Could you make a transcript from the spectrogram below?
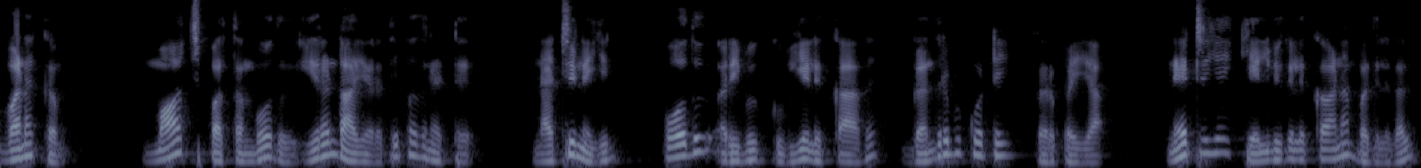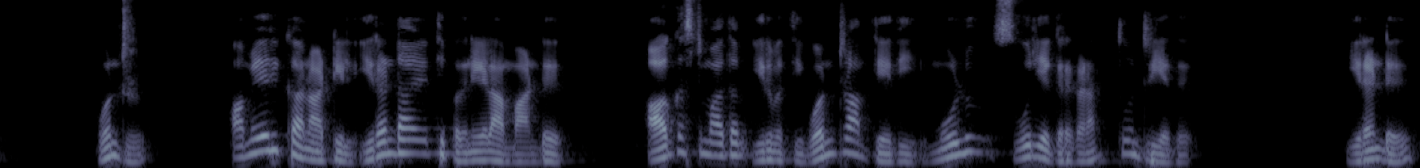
வணக்கம். மார்ச் பத்தொன்பது இரண்டாயிரத்தி பதினெட்டு. நற்றினையின் பொது அறிவு குவியலுக்காக கந்தர்புக்கோட்டை கருப்பையா. நேற்றைய கேள்விகளுக்கான பதில்கள். ஒன்று அமெரிக்கா நாட்டில் இரண்டாயிரத்தி பதினேழாம் ஆண்டு ஆகஸ்ட் மாதம் இருபத்தி ஒன்றாம் தேதி முழு சூரிய கிரகணம் தோன்றியது. இரண்டு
